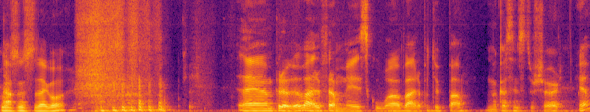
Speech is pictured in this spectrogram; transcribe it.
Hvordan syns du det går? Jeg prøver å være framme i skoa, være på tuppa. Men hva syns du sjøl? Ja.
